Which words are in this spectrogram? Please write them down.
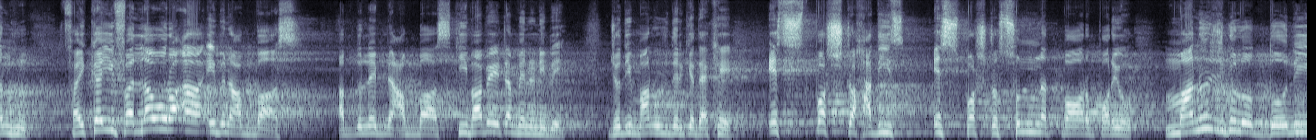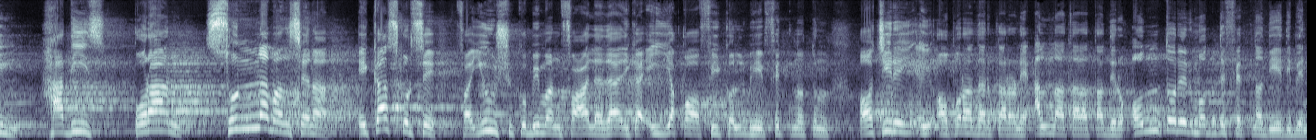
আনহু লাউ আব্বাস কীভাবে এটা মেনে নিবে? যদি মানুষদেরকে দেখে স্পষ্ট হাদিস, স্পষ্ট সুন্নাত পাওয়ার পরেও মানুষগুলো দলিল, হাদিস, কোরআন, সুন্না মানছে না এই কাজ করছে ফাইউশিকু বিমান ফায়ালিকা ইয়াকি কলভি ফিতনতুন। অচিরেই এই অপরাধের কারণে আল্লাহ তারা তাদের অন্তরের মধ্যে ফেতনা দিয়ে দিবেন।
